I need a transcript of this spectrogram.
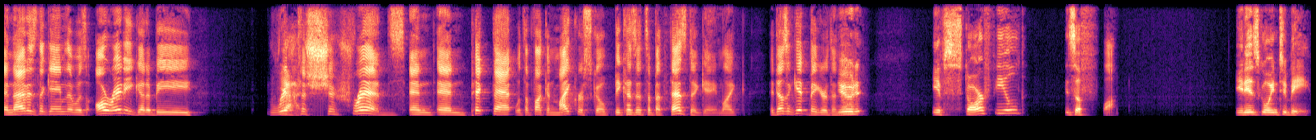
And that is the game that was already going to be ripped Yeah. to sh- shreds and and picked at with a fucking microscope because it's a Bethesda game. Like it doesn't get bigger than that. Dude, if Starfield is a flop, it is going to be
